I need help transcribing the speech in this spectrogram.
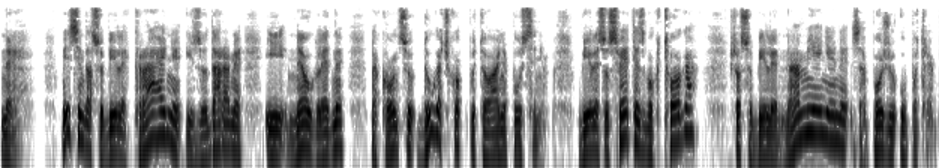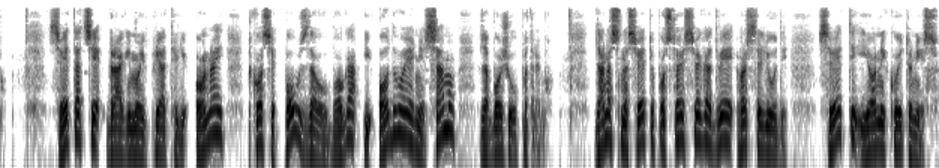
Ne, mislim da su bile krajnje izudarane i neugledne na koncu dugačkog putovanja pustinjom. Bile su svete zbog toga što su bile namijenjene za Božju upotrebu. Svetac je, dragi moji prijatelji, onaj tko se pouzdao u Boga i odvojen je samo za Božju upotrebu. Danas na svijetu postoje svega dvije vrste ljudi, sveti i oni koji to nisu.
